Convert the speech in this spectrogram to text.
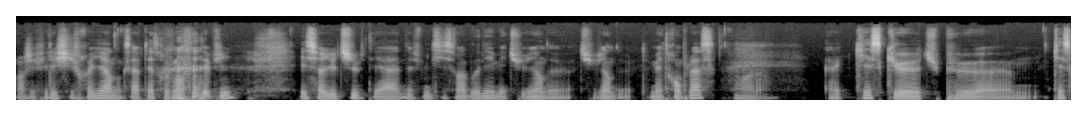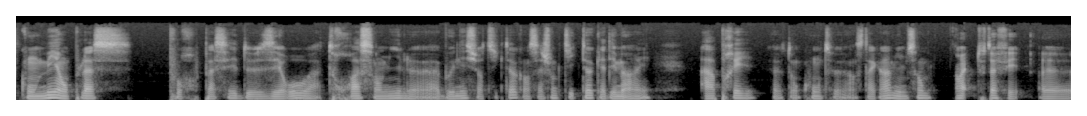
Alors j'ai fait les chiffres hier, donc ça a peut-être augmenté depuis. Et sur YouTube, tu es à 9600 abonnés, mais tu viens de, tu viens de, de mettre en place. Voilà. Euh, qu'est-ce que tu peux, euh, qu'est-ce qu'on met en place pour passer de 0 à 300 000 euh, abonnés sur TikTok, en sachant que TikTok a démarré après ton compte Instagram, il me semble? Ouais, tout à fait. Euh,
